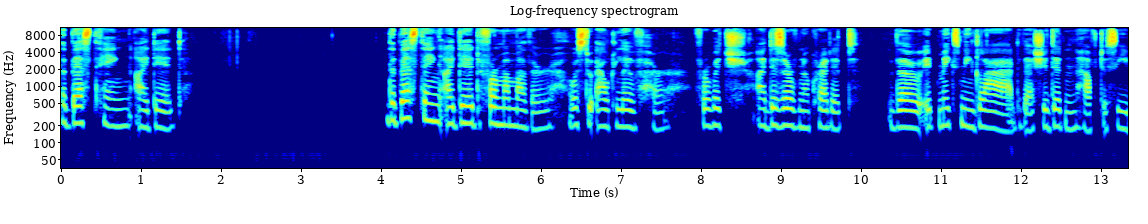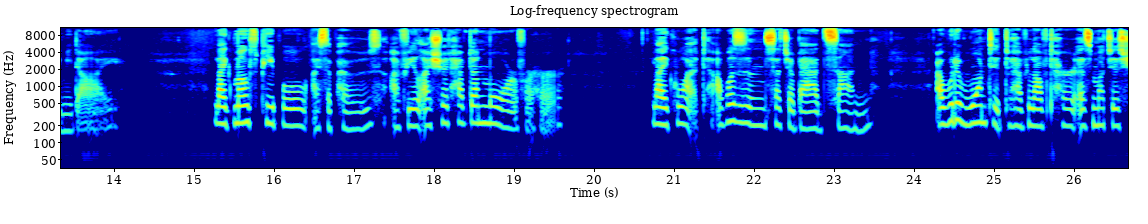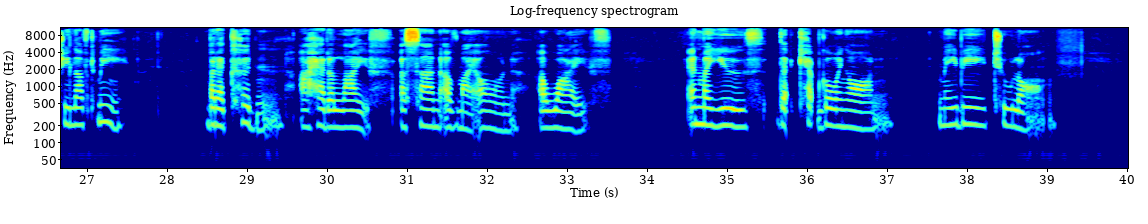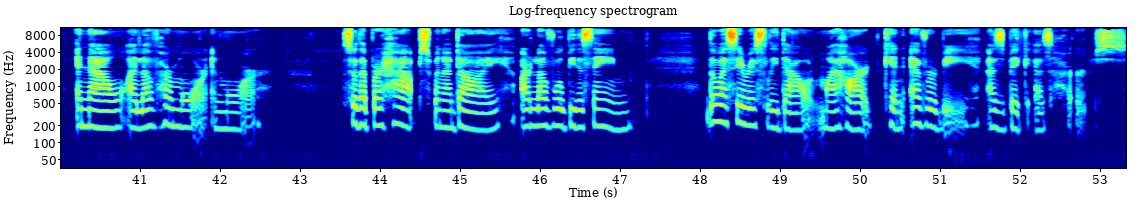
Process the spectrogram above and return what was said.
The best thing I did. The best thing I did for my mother was to outlive her, for which I deserve no credit, though it makes me glad that she didn't have to see me die. Like most people, I suppose, I feel I should have done more for her. Like what? I wasn't such a bad son. I would have wanted to have loved her as much as she loved me. But I couldn't. I had a life, a son of my own, a wife, and my youth that kept going on, maybe too long. And now I love her more and more, so that perhaps when I die, our love will be the same, though I seriously doubt my heart can ever be as big as hers.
